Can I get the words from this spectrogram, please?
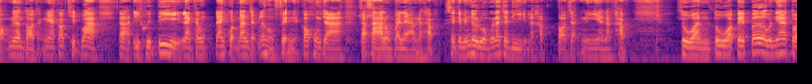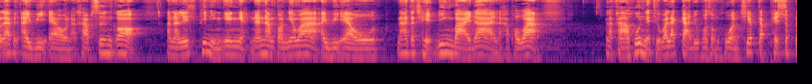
2 เดือนต่อจากเนี้ยก็คิดว่าตลาด Equity แรงแรงกดดันจากเรื่องของเฟดเนี่ยก็คงจะซาซาลงไปแล้วนะครับ sentiment โดยรวมก็น่าจะดีนะครับต่อจากนี้นะครับส่วนตัว paper วันนี้ตัวแรกเป็น IVL นะครับซึ่งก็ Analyst พี่หนิงเองเนี่ยแนะนำตอนนี้ว่า IVL น่าจะ trading buy ได้นะครับเพราะว่า ราคาหุ้นเนี่ยถือว่า laggard อยู่พอสมควรเทียบกับเพ s สเป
